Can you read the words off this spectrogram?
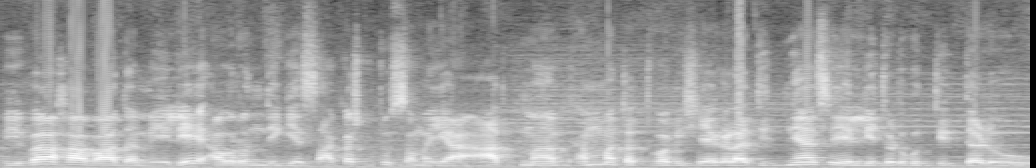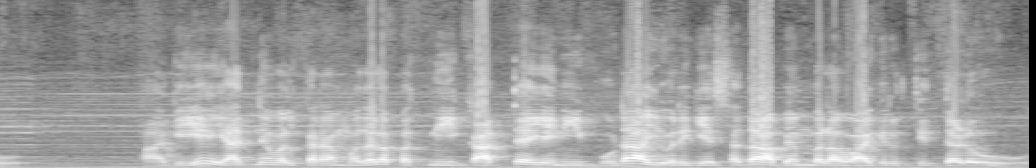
ವಿವಾಹವಾದ ಮೇಲೆ ಅವರೊಂದಿಗೆ ಸಾಕಷ್ಟು ಸಮಯ ಆತ್ಮ ಬ್ರಹ್ಮತತ್ವ ವಿಷಯಗಳ ಜಿಜ್ಞಾಸೆಯಲ್ಲಿ ತೊಡಗುತ್ತಿದ್ದಳು. ಹಾಗೆಯೇ ಯಾಜ್ಞವಲ್ಕರ ಮೊದಲ ಪತ್ನಿ ಕಾತ್ಯಾಯನಿ ಕೂಡ ಇವರಿಗೆ ಸದಾ ಬೆಂಬಲವಾಗಿರುತ್ತಿದ್ದಳು.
